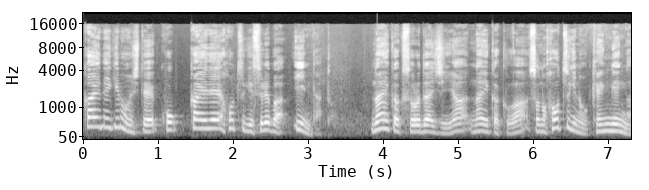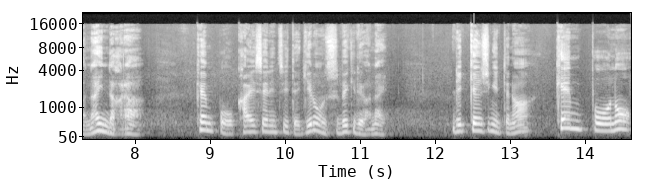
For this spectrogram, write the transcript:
会で議論して国会で発議すればいいんだと。内閣総理大臣や内閣はその発議の権限がないんだから憲法改正について議論すべきではない。立憲主義っていうのは憲法の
